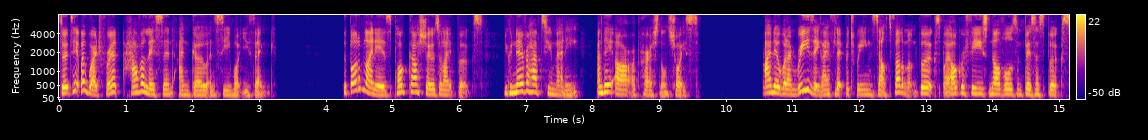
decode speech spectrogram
Don't take my word for it, have a listen and go and see what you think. The bottom line is podcast shows are like books. You can never have too many, and they are a personal choice. I know when I'm reading, I flip between self development books, biographies, novels, and business books,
